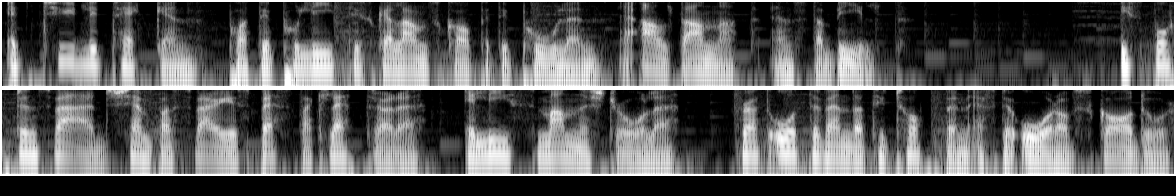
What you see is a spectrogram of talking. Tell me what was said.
Ett tydligt tecken på att det politiska landskapet i Polen är allt annat än stabilt. I sportens värld kämpar Sveriges bästa klättrare, Elise Mannerstråle, för att återvända till toppen efter år av skador.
